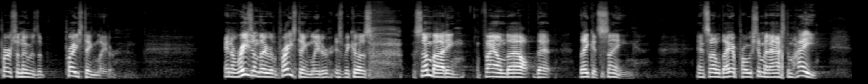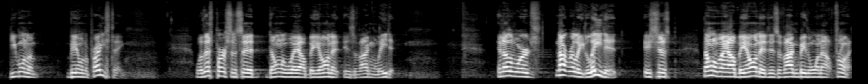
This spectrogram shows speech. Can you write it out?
person who was a praise team leader. And the reason they were the praise team leader is because somebody found out that they could sing. And so they approached them and asked them, Hey, do you want to be on the praise team? Well, this person said, The only way I'll be on it is if I can lead it. In other words, not really lead it, it's just the only way I'll be on it is if I can be the one out front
